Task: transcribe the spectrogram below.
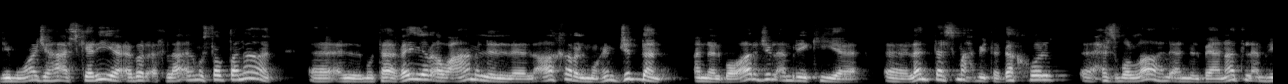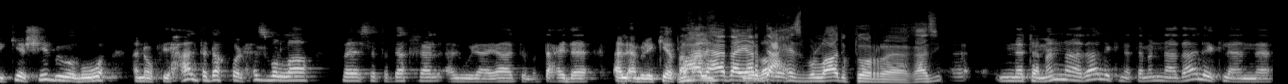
لمواجهة عسكرية عبر إخلاء المستوطنات. آه، المتغير أو عامل الآخر المهم جدا أن البوارج الأمريكية آه، لن تسمح بتدخل حزب الله لأن البيانات الأمريكية تشير بوضوح أنه في حال تدخل حزب الله فستتدخل الولايات المتحدة الأمريكية طبعا وهل هذا يردع حزب الله دكتور غازي؟ نتمنى ذلك نتمنى ذلك لأن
